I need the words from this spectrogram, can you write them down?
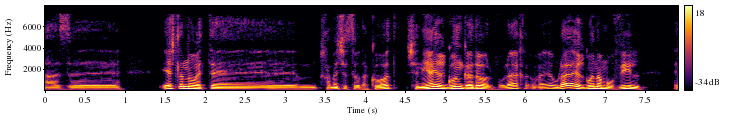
אז יש לנו את uh, 15 דקות שנהיה ארגון גדול ואולי ואולי הארגון המוביל uh,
